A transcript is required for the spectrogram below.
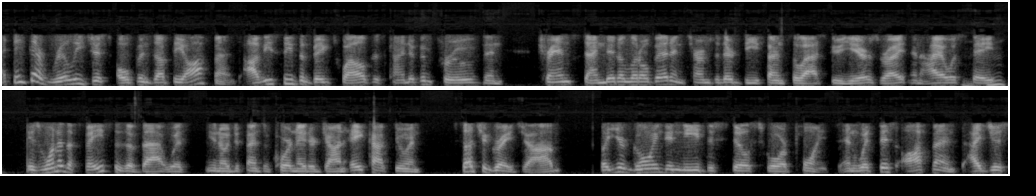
I think that really just opens up the offense. Obviously, the Big 12 has kind of improved and transcended a little bit in terms of their defense the last few years, right? And Iowa State mm-hmm. is one of the faces of that with, you know, defensive coordinator Jon Heacock doing such a great job. But you're going to need to still score points. And with this offense, I just,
